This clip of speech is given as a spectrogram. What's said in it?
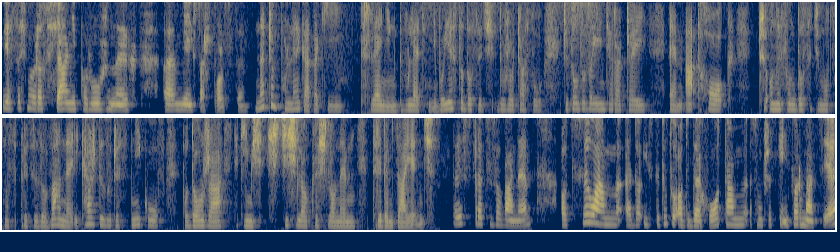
jesteśmy rozsiani po różnych e, miejscach w Polsce. Na czym polega taki trening dwuletni, bo jest to dosyć dużo czasu. Czy są to zajęcia raczej ad hoc, czy one są dosyć mocno sprecyzowane i każdy z uczestników podąża jakimś ściśle określonym trybem zajęć? To jest sprecyzowane. Odsyłam do Instytutu Oddechu, tam są wszystkie informacje.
